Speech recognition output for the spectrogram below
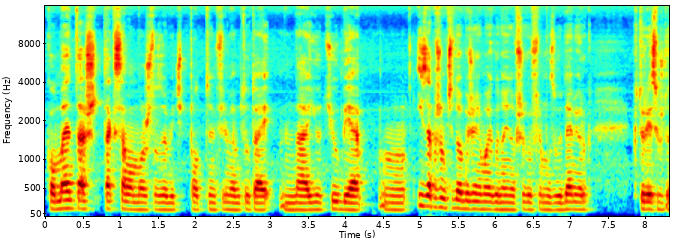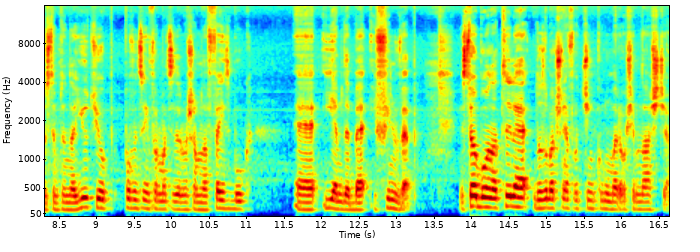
komentarz. Tak samo możesz to zrobić pod tym filmem tutaj na YouTubie. Mm, I zapraszam Cię do obejrzenia mojego najnowszego filmu Zły Demiurg, który jest już dostępny na YouTube. Po więcej informacji zapraszam na Facebook, e, IMDB i Filmweb. Więc to by było na tyle. Do zobaczenia w odcinku numer 18.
